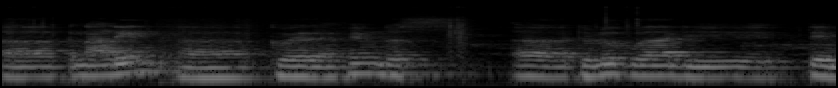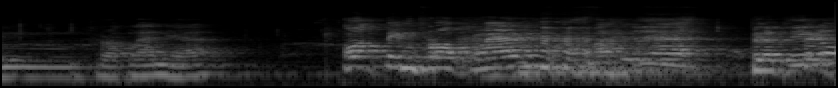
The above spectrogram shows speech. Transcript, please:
eh, kenalin eh, gue Revim terus eh, dulu gue di tim Frogland ya. Kok tim Frogland? Maksudnya Berarti lu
